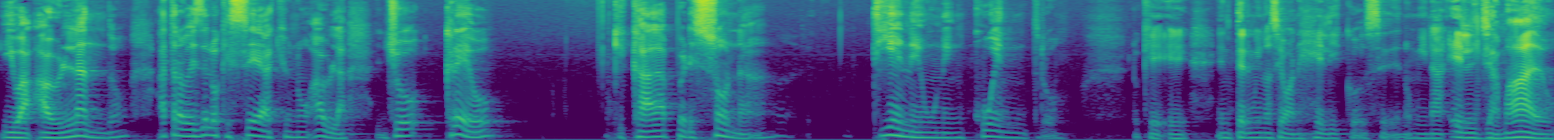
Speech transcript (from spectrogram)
y va hablando a través de lo que sea que uno habla. Yo creo que cada persona tiene un encuentro, lo que eh, en términos evangélicos se denomina el llamado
